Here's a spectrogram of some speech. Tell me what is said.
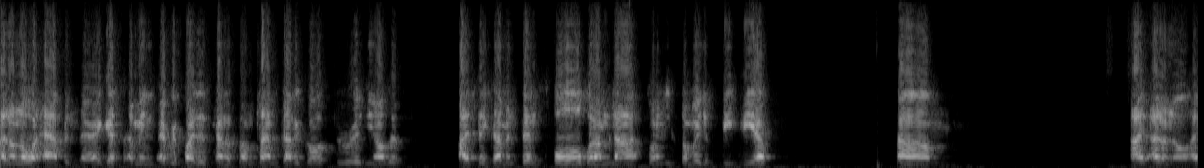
I don't know what happened there. I guess. I mean, every fight has kind of sometimes got to go through it. You know that I think I'm invincible, but I'm not, so I need somebody to beat me up. Um, I, I don't know. I,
